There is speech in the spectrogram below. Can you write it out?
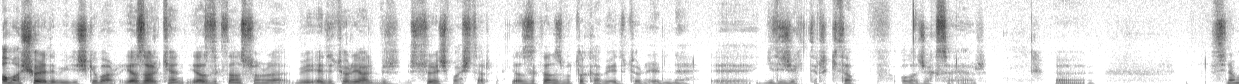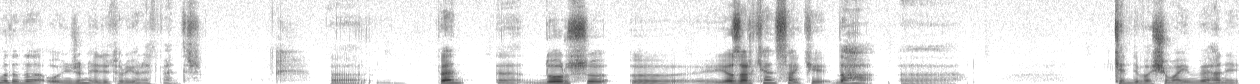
Ama şöyle de bir ilişki var. Yazarken, yazdıktan sonra bir editoryal bir süreç başlar. Yazdıklarınız mutlaka bir editörün eline e, gidecektir. Kitap olacaksa eğer. E, sinemada da oyuncunun editörü yönetmendir. E, ben e, doğrusu e, yazarken sanki daha e, kendi başımayım ve hani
